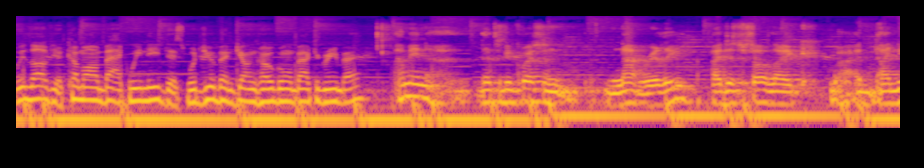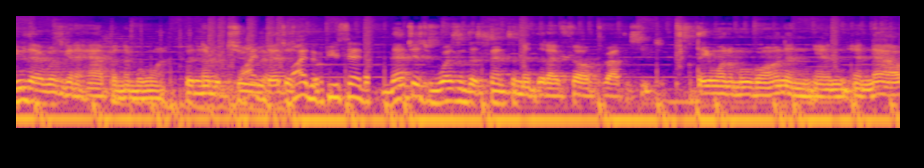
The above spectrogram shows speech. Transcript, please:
We love you. Come on back. We need this. Would you have been gung ho going back to Green Bay? I mean, uh, that's a good question. Not really. I just felt like I, I knew that wasn't going to happen. Number one, but number two, Why that though? just Why though? If you said that just wasn't the sentiment that I felt throughout the season. They want to move on, and and, and now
